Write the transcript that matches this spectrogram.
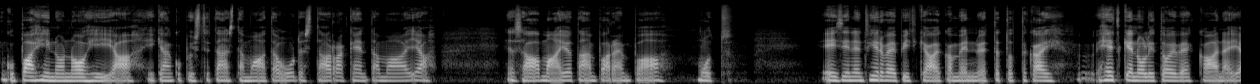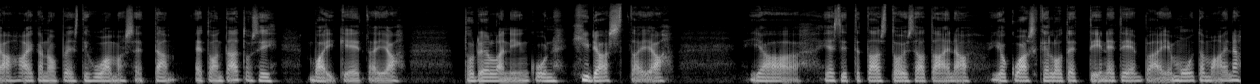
niin kuin pahin on ohi ja ikään kuin pystytään sitä maata uudestaan rakentamaan ja, ja saamaan jotain parempaa. Mutta ei sinne nyt hirveän pitkä aika mennyt, että totta kai hetken oli toiveikkaana ja aika nopeasti huomasi, että, että on tämä tosi vaikeaa ja todella niin kuin hidasta ja – ja, ja sitten taas toisaalta aina joku askel otettiin eteenpäin ja muutama aina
